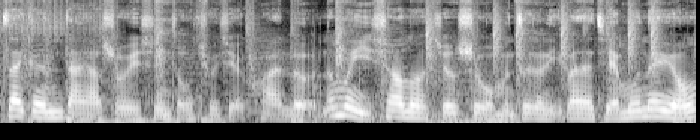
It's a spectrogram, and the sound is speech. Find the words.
再跟大家说一声中秋节快乐。那么以上呢就是我们这个礼拜的节目内容。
